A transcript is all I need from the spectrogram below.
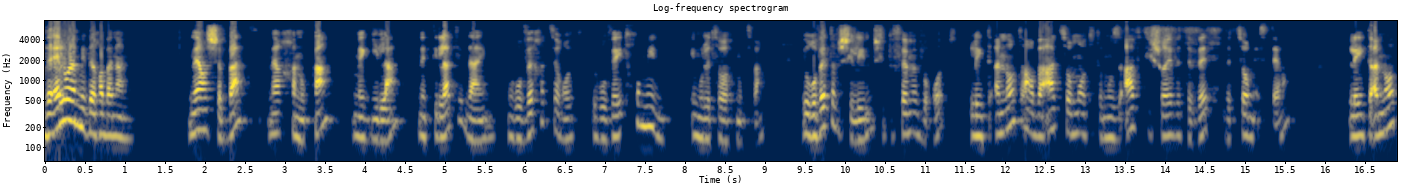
ואלו הם מדרבנן. נר שבת, נר חנוכה, מגילה, נטילת ידיים, עירובי חצרות, עירובי תחומין, אם הוא לצורך מצווה, עירובי תבשילין, שיתופי מבואות, להתענות ארבעה צומות תמוז אב, תשרי וטבת וצום אסתר, להתענות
